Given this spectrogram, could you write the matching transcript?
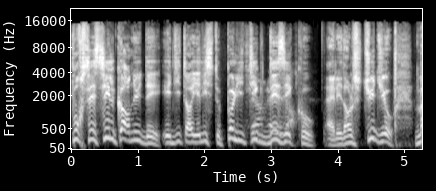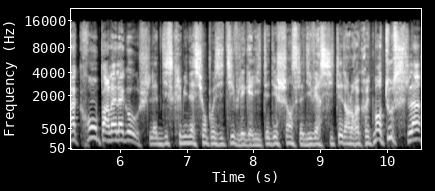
Pour Cécile Cornudet, éditorialiste politique des échos, elle est dans le studio. Macron parle à la gauche. La discrimination positive, l'égalité des chances, la diversité dans le recrutement, tout cela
